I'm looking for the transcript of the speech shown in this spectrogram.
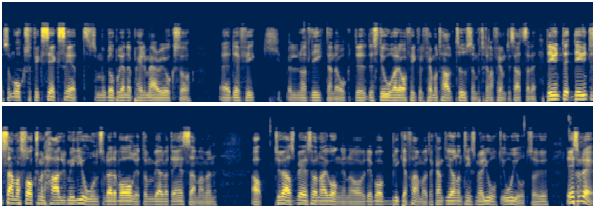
som också fick sex rätt, som då brände på Hail Mary också. Eh, det fick, eller något liknande och det, det stora då fick väl 5 500 på 350 satsade. Det är ju inte, det är inte samma sak som en halv miljon som det hade varit om vi hade varit ensamma men ja, tyvärr så blev det så den här gången och det är bara att blicka framåt. Jag kan inte göra någonting som jag gjort ogjort så det är som det är.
